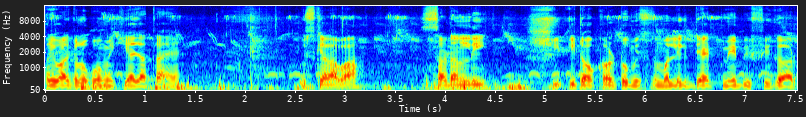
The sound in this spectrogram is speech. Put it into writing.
परिवार के लोगों में किया जाता है। इसके अलावा, suddenly she it occur to Mrs Malik that maybe figure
